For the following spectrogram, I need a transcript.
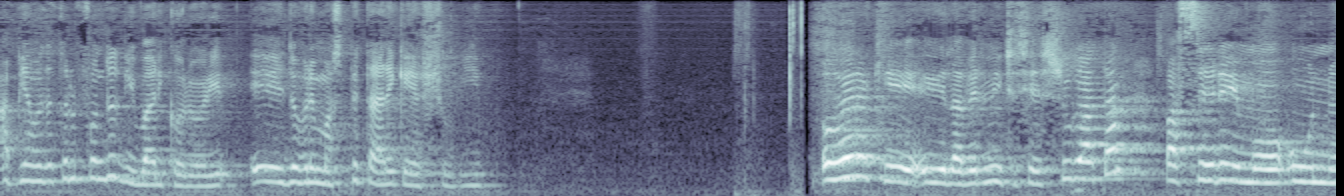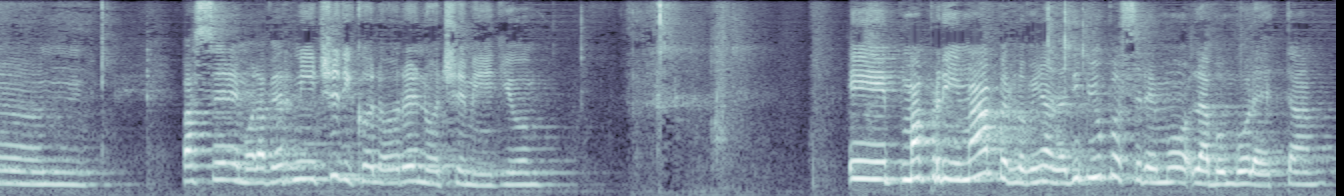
Abbiamo dato il fondo di vari colori e dovremo aspettare che asciughi. Ora che la vernice si è asciugata passeremo, un, um, passeremo la vernice di colore noce medio. E, ma prima, per rovinarla di più, passeremo la bomboletta.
